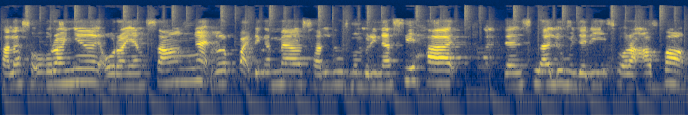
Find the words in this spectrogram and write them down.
salah seorangnya orang yang sangat rapat dengan Mel selalu memberi nasihat dan selalu menjadi seorang abang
